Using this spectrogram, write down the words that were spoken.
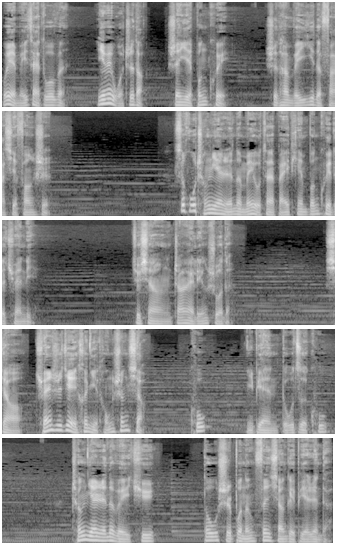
我也没再多问，因为我知道深夜崩溃是他唯一的发泄方式。似乎成年人呢，没有在白天崩溃的权利。就像张爱玲说的：“笑，全世界和你同声笑；哭，你便独自哭。”成年人的委屈，都是不能分享给别人的。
